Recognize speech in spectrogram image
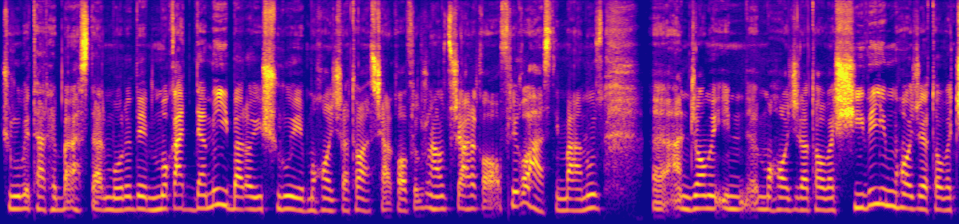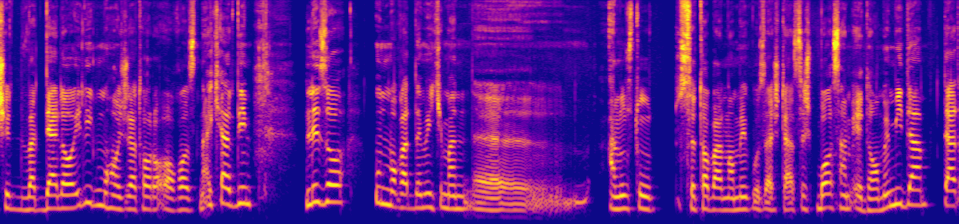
شروع به طرح بحث در مورد مقدمه برای شروع مهاجرت ها از شرق آفریقا. چون هنوز شرق آفریقا هستیم و هنوز انجام این مهاجرت ها و شیوه این مهاجرت ها و چه و دلایل این مهاجرت ها را آغاز نکردیم. لذا اون مقدمه که من هنوز تو سه تا برنامه گذشته هستش باز هم ادامه میدم. در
